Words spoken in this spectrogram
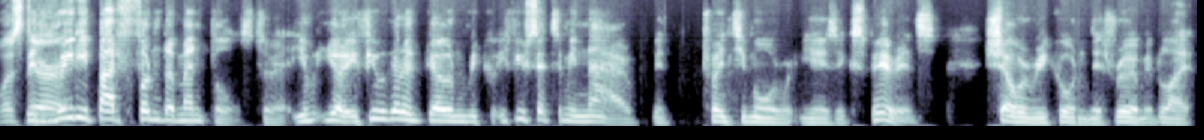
was there There's really bad fundamentals to it? You, you know, if you were going to go and rec- if you said to me now with 20 more years experience, shall we record in this room? It'd be like,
